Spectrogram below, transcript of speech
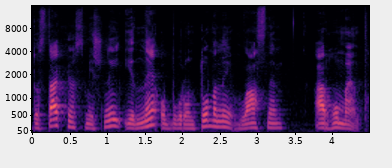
достатньо смішний і необґрунтований власне аргумент.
